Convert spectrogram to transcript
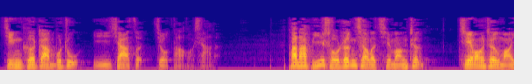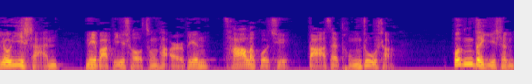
荆轲站不住，一下子就倒下了。他拿匕首扔向了秦王政，秦王政往右一闪，那把匕首从他耳边擦了过去，打在铜柱上，嘣的一声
